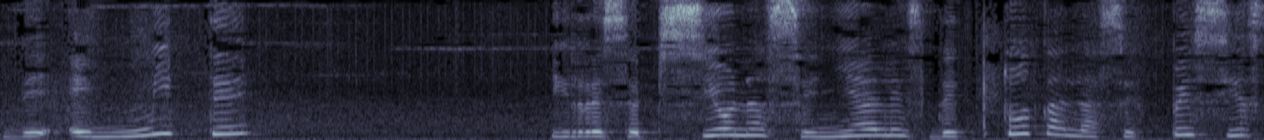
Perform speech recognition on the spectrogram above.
de emite y recepciona señales de todas las especies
